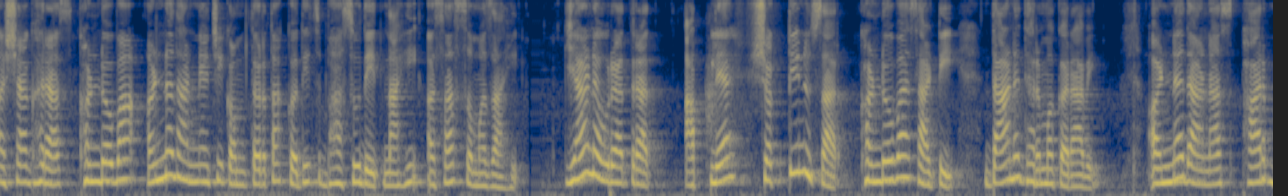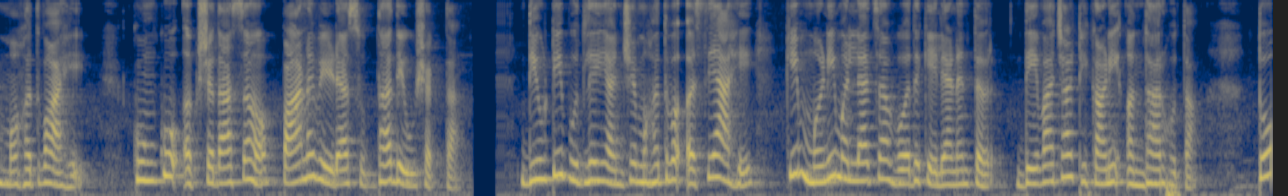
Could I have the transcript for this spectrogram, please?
अशा घरास खंडोबा अन्नधान्याची कमतरता कधीच भासू देत नाही असा समज आहे. या नवरात्रात आपल्या शक्तीनुसार खंडोबासाठी दानधर्म करावे. अन्नदानास फार महत्त्व आहे. कुंकू अक्षदासह पानवेड्यासुद्धा देऊ शकता. दिवटी बुधले यांचे महत्त्व असे आहे की मणिमल्ल्याचा वध केल्यानंतर देवाच्या ठिकाणी अंधार होता. तो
